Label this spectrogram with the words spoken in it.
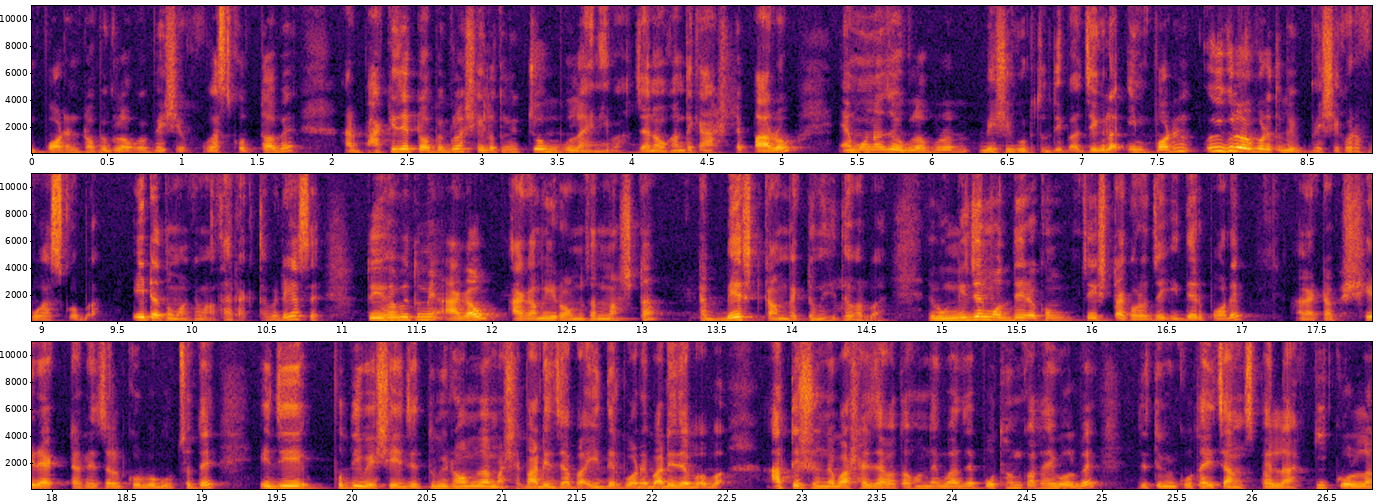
ইম্পর্টেন্ট টপিকগুলো বেশি ফোকাস করতে হবে, আর বাকি যে টপিকগুলো সেগুলো তুমি চোখ বুলাই নিবা, যেন ওখান থেকে আসতে পারো, এমন না যে ওগুলোর উপর বেশি গুরুত্ব দিবা, যেগুলো ইম্পর্টেন্ট ওইগুলোর উপরে তুমি বেশি করে ফোকাস করবা, এটা তোমাকে মাথায় রাখতে হবে, ঠিক আছে? তো এইভাবে তুমি আগাও, আগামী রমজান মাসটা একটা বেস্ট কামব্যাক তুমি দিতে পারবা, এবং নিজের মধ্যে এরকম চেষ্টা করো যে ঈদের পরে আমি একটা সেরা একটা রেজাল্ট করব গুচ্ছতে এই যে প্রতিবেশী যে তুমি রমজান মাসে বাড়ি যাবা, ঈদের পরে বাড়ি যাবা বা আত্মীয় স্বজনের বাসায় যাবা, তখন দেখবা যে প্রথম কথাই বলবে যে তুমি কোথায় চান্স পেলা, কি করলা,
